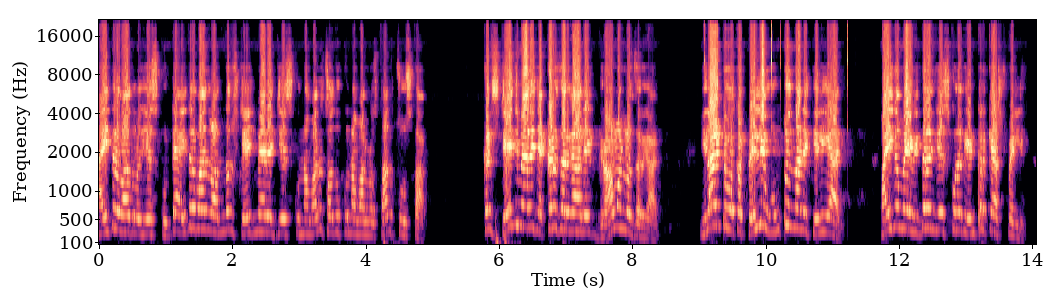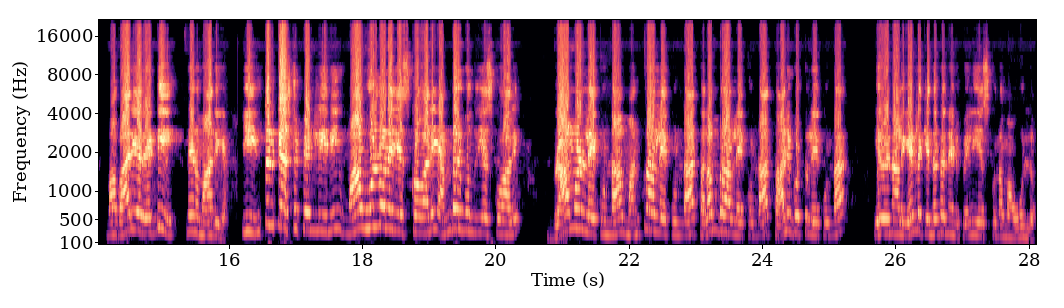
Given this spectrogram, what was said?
హైదరాబాద్లో చేసుకుంటే హైదరాబాద్లో అందరూ స్టేజ్ మ్యారేజ్ చేసుకున్న వాళ్ళు చదువుకున్న వాళ్ళు వస్తారు చూస్తారు. కానీ స్టేజ్ మ్యారేజ్ ఎక్కడ జరగాలి? గ్రామంలో జరగాలి. ఇలాంటి ఒక పెళ్ళి ఉంటుందని తెలియాలి. పైగా మేము ఇద్దరం చేసుకున్నది ఇంటర్ క్యాస్ట్ పెళ్ళి. మా భార్య రెడ్డి నేను మాదిగా. ఈ ఇంటర్ క్యాస్ట్ పెళ్ళిని మా ఊళ్ళోనే చేసుకోవాలి అందరి ముందు చేసుకోవాలి. బ్రాహ్మణులు లేకుండా మంత్రాలు లేకుండా తలంబ్రాలు లేకుండా తాలిబొట్టు లేకుండా ఇరవై నాలుగేళ్ళ కిందట నేను పెళ్ళి చేసుకున్నా మా ఊళ్ళో.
